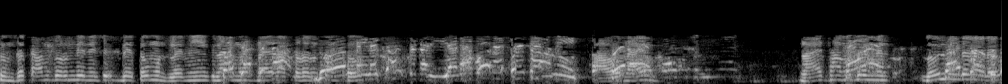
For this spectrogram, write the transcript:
तुमचं काम करून देण्याची देतो म्हटलं मी. नाही म्हणत नाही डॉक्टरांना सांगतो. अहो, नाही. नाही थांबा दोन मिनिट. दोन मिनिटं मॅडम.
